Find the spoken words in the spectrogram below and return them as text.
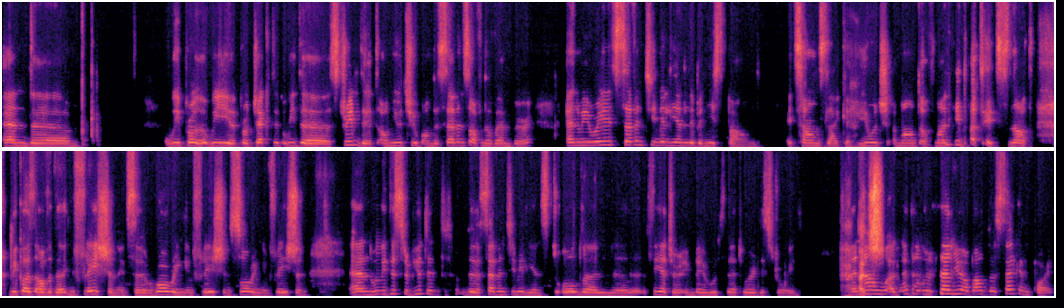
And um, we pro- we projected we uh, streamed it on YouTube on the seventh of November, and we raised seventy million Lebanese pound it sounds like a huge amount of money, but it's not because of the inflation. It's a roaring inflation, soaring inflation. And we distributed the 70 millions to all the theater in Beirut that were destroyed. And now Agatha will tell you about the second part.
